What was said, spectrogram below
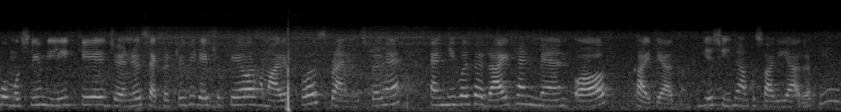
वो मुस्लिम लीग के जनरल सेक्रेटरी भी रह चुके हैं और हमारे फ़र्स्ट प्राइम मिनिस्टर हैं। And he was the right hand man of Quaid Azam ये चीज़ें आपको सारी याद रखनी है।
